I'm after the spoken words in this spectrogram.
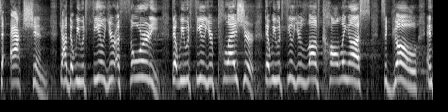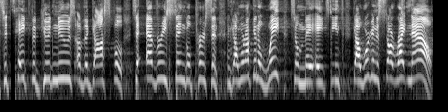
to action. God, that we would feel your authority, that we would feel your pleasure, that we would feel your love calling us to go and to take the good news of the gospel to every single person. And God, we're not going to wait till May 18th. God, we're going to start right now.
